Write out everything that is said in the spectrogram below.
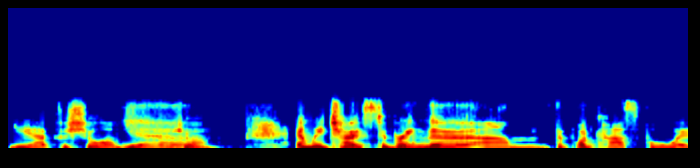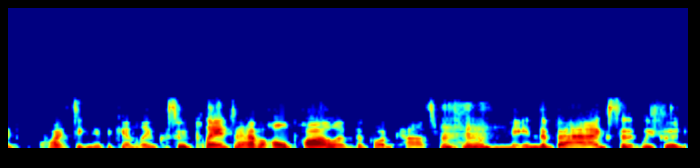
Yeah, for sure. Yeah. Sure. And we chose to bring the um, the podcast forward quite significantly because we'd planned to have a whole pile of the podcast mm-hmm. recording mm-hmm. in the bag so that we could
